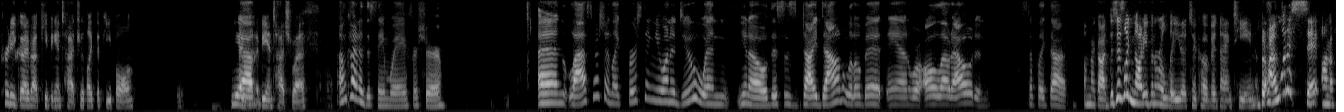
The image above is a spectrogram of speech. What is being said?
pretty good about keeping in touch with like the people yeah. I want to be in touch with. I'm kind of the same way for sure. And last question, like first thing you want to do when, you know, this has died down a little bit and we're all allowed out and stuff like that. Oh my god, this is like not even related to COVID-19, but I want to sit on a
